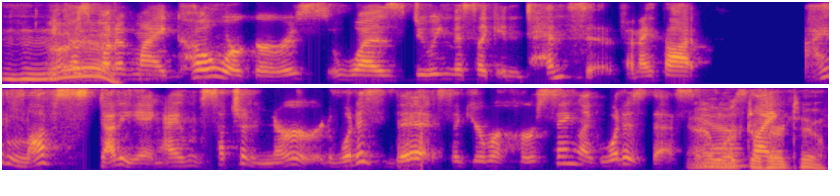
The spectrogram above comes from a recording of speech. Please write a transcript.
Mhm. because Oh, yeah. one of my coworkers was doing this like intensive. And i thought i love studying. I'm such a nerd. What is this? Like you're rehearsing? Like what is this? I And it was worked with her too.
